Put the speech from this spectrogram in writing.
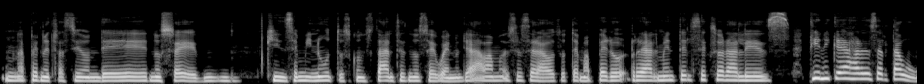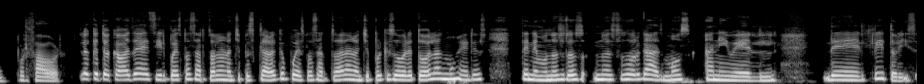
una penetración de, no sé, 15 minutos constantes, no sé, bueno, ya vamos, ese será otro tema, pero realmente el sexo oral es, tiene que dejar de ser tabú, por favor. Lo que tú acabas de decir, puedes pasar toda la noche, pues claro que puedes pasar toda la noche, porque sobre todo las mujeres tenemos nuestros, nuestros orgasmos a nivel del clítoris.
